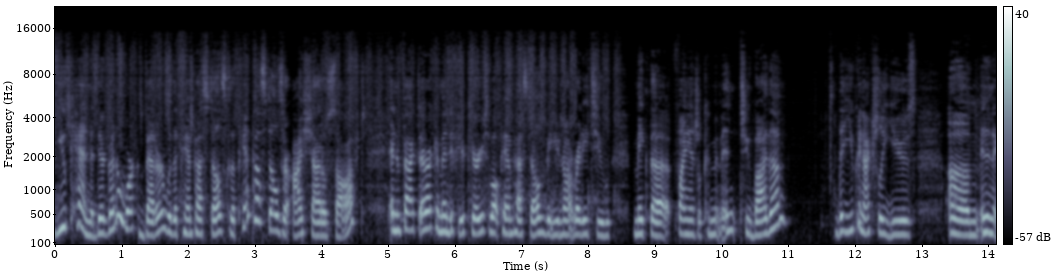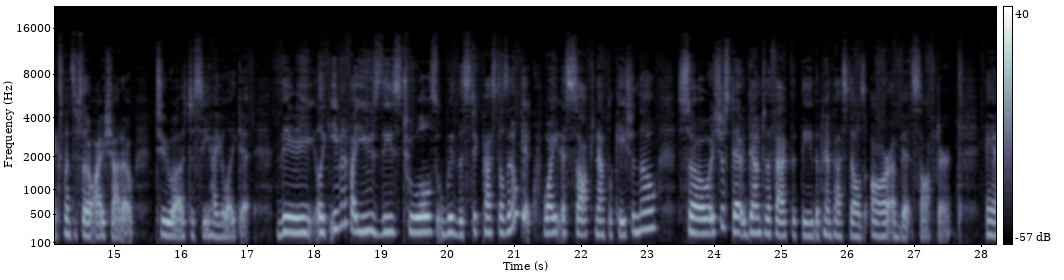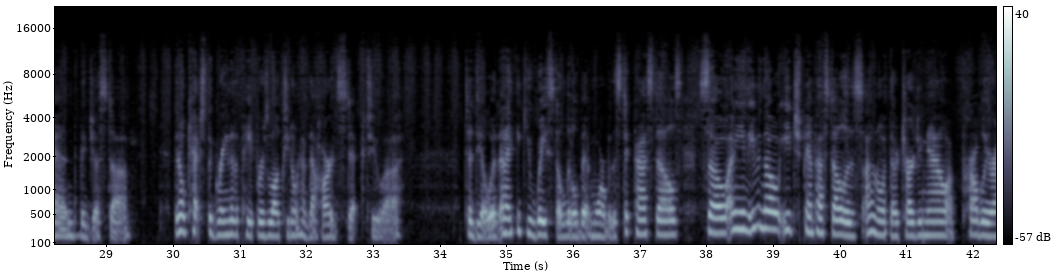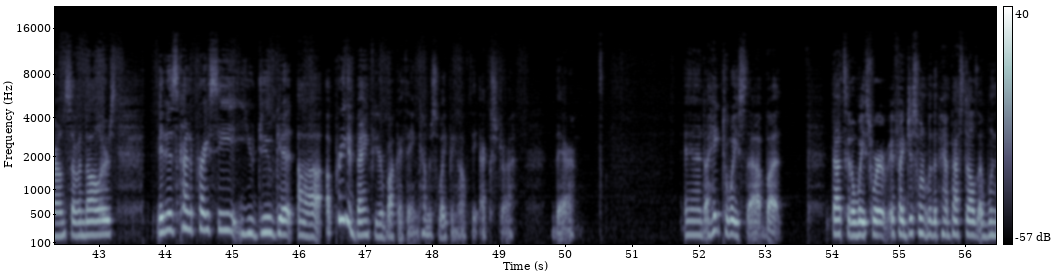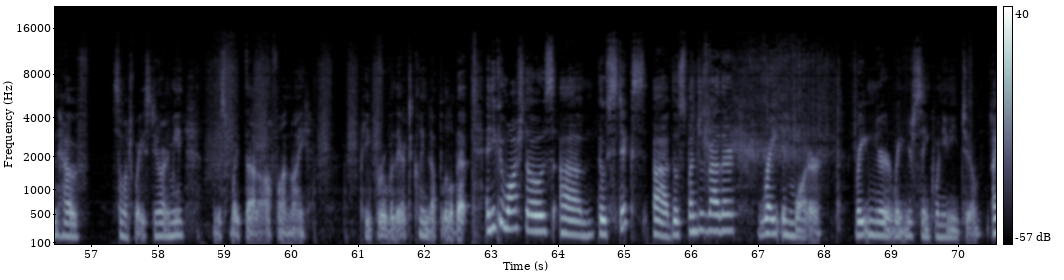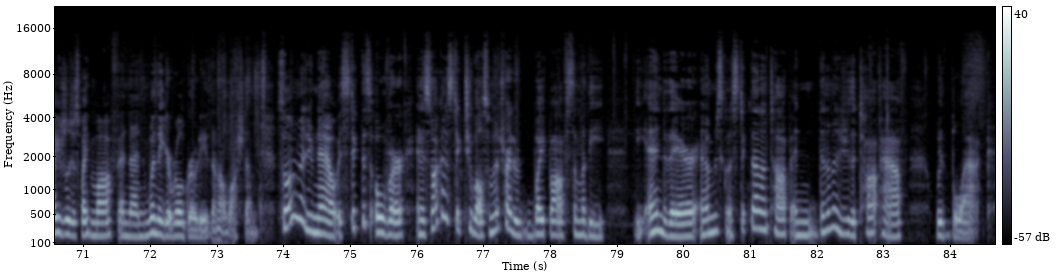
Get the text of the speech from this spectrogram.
You can. They're going to work better with the pan pastels because the pan pastels are eyeshadow soft and in fact, I recommend if you're curious about pan pastels, but you're not ready to make the financial commitment to buy them, that you can actually use um, an inexpensive set of eyeshadow to uh, to see how you like it. The like even if I use these tools with the stick pastels, I don't get quite as soft an application though. So it's just down to the fact that the the pan pastels are a bit softer, and they just uh, they don't catch the grain of the paper as well because you don't have that hard stick to uh, to deal with. And I think you waste a little bit more with the stick pastels. So, I mean, even though each pan pastel is, I don't know what they're charging now, probably around $7. It is kind of pricey. You do get uh, a pretty good bang for your buck, I think. I'm just wiping off the extra there. And I hate to waste that, but that's going to waste where if I just went with the pan pastels, I wouldn't have so much waste. You know what I mean? just wipe that off on my paper over there to clean it up a little bit. And you can wash those um, those sticks, uh, those sponges rather, right in water, right in your right in your sink when you need to. I usually just wipe them off, and then when they get real grody, then I'll wash them. So what I'm going to do now is stick this over, and it's not going to stick too well. So I'm going to try to wipe off some of the the end there, and I'm just going to stick that on top, and then I'm going to do the top half with black.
